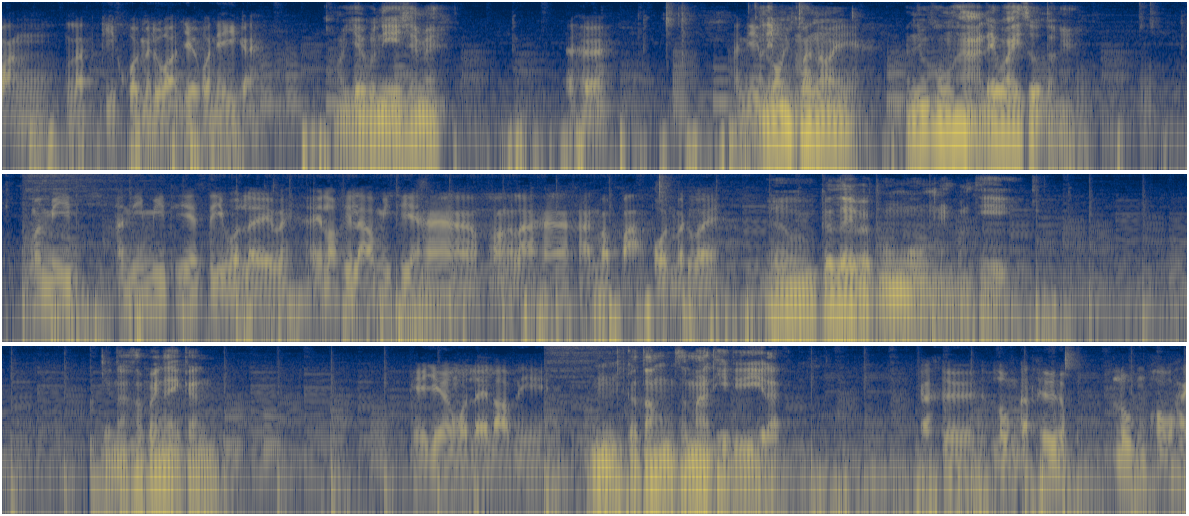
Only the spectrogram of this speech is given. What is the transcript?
ฝั่งละกี่คนไม่รู้อะเยอะกว่านี้อีกอะอ๋อเยอะกว่านี้ใช่ไหม เอออันนี้อันนี้ลมัดนคมางหน่อย อันนี้มันคงหาได้ไวสุดแล้วไงมันมี อันนี้มีทีสี่หมดเลยเว้ยไอ้รอบที่แล้วมีทีห้าฝั่งละห้าคันมาปะปนมาด้วย เออก็เลยแบบงงๆไงบางที เดี๋ยวนะเข้าไปไหนกัน เพลเยอร์หมดเลยรอบนี้ อืม ก็ต้องสมาธิดีๆแล้วก็คือลุมกระทืบลุมเข้าไว้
